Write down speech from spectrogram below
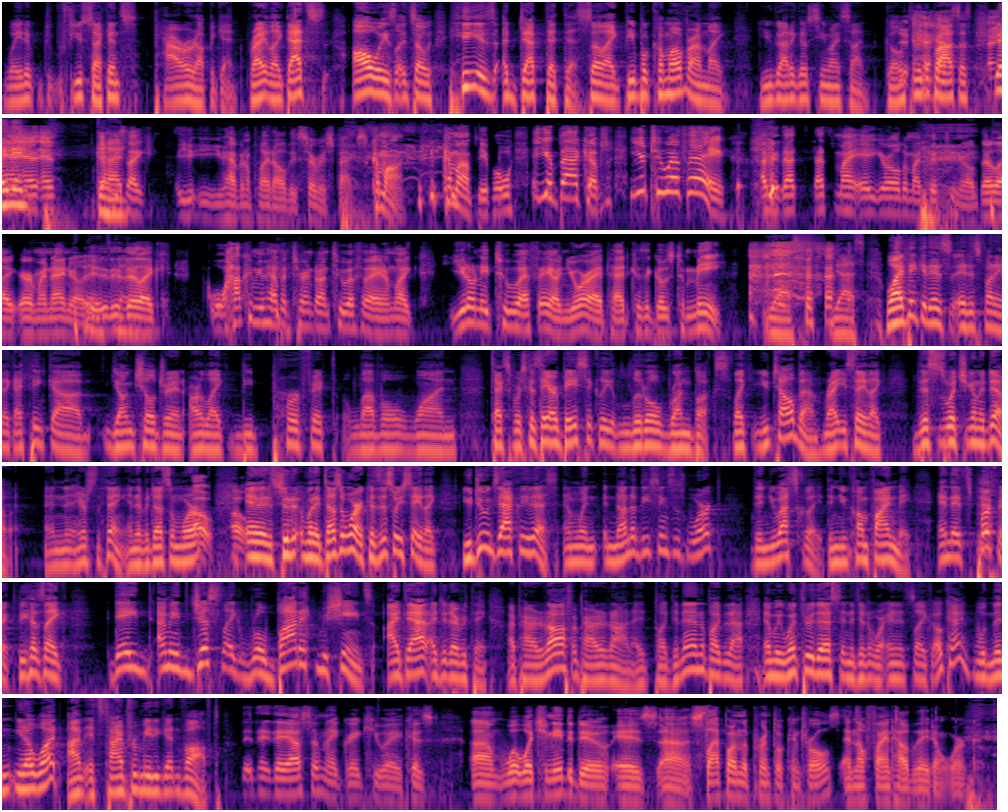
wait a few seconds, power it up again, right? Like that's always like so he is adept at this. So like people come over, I'm like, you got to go see my son. Go through the process. and, then, and, and, go ahead. He's like, you, you haven't applied all these service packs. Come on, come on, people. Your backups. You're two FA. I mean that that's my eight year old and my fifteen year old. They're like, or my nine year old. They're like, well, how come you haven't turned on two FA? I'm like, you don't need two FA on your iPad because it goes to me yes, yes. Well, I think it is. It is funny. Like I think uh, young children are like the perfect level one textbooks because they are basically little run books. Like you tell them, right? You say like, "This is what you're going to do." And here's the thing. And if it doesn't work, oh, oh. and as soon, when it doesn't work, because this is what you say, like you do exactly this, and when none of these things has worked, then you escalate, then you come find me, and it's perfect yeah. because like they i mean just like robotic machines. I dad i did everything. I powered it off i powered it on. I plugged it in I plugged it out. And we went through this and it didn't work. And it's like okay well then you know what? I'm, it's time for me to get involved. They, they also make great qa because um, what what you need to do is uh, slap on the parental controls and they'll find how they don't work.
